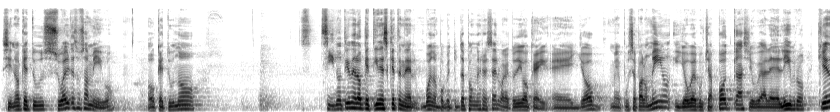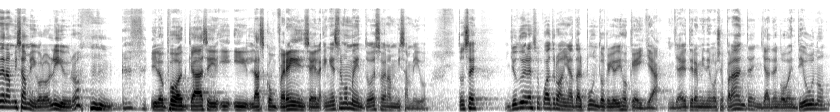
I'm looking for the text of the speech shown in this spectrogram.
sino que tú sueltes a esos amigos o que tú no si no tienes lo que tienes que tener, bueno, porque tú te pones reserva, que tú digas, ok, eh, yo me puse para lo mío y yo voy a escuchar podcasts, yo voy a leer libros. ¿Quién eran mis amigos? Los libros y los podcasts y, las conferencias. En ese momento, esos eran mis amigos. Entonces, yo duré esos cuatro años hasta el punto que yo dije, ok, ya, ya yo tiré mi negocio para adelante, ya tengo 21,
